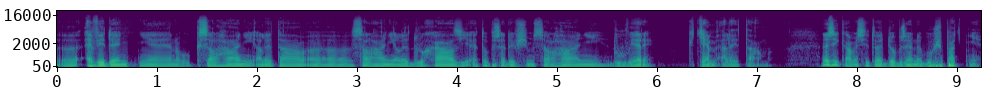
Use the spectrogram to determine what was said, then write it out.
eh, evidentně, nebo k selhání elitám, eh, selhání elit dochází, je to především selhání důvěry k těm elitám. Neříkám, jestli to je dobře nebo špatně,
